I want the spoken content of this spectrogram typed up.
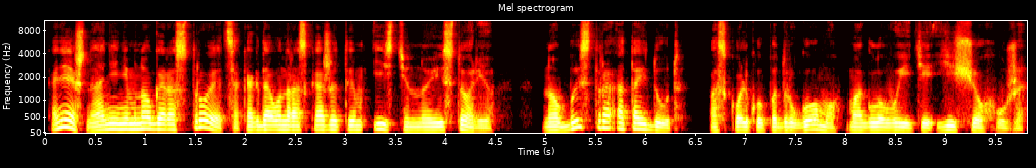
Конечно, они немного расстроятся, когда он расскажет им истинную историю, но быстро отойдут, поскольку по-другому могло выйти еще хуже.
